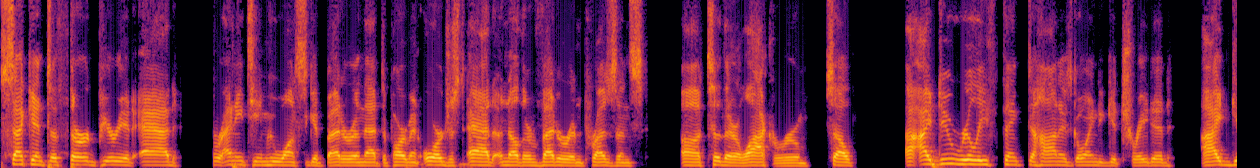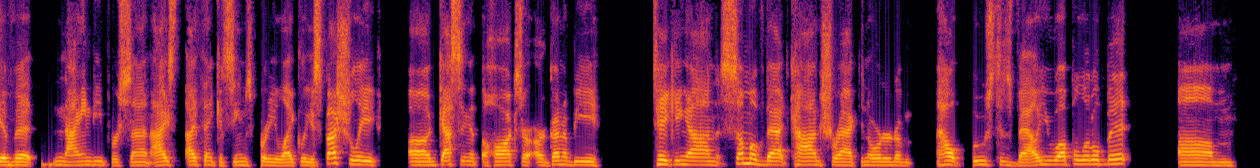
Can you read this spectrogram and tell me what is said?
second to third period ad for any team who wants to get better in that department or just add another veteran presence uh, to their locker room. So I do really think DeHaan is going to get traded. I'd give it 90%. I, I think it seems pretty likely, especially uh, guessing that the Hawks are, are going to be taking on some of that contract in order to help boost his value up a little bit. Um,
